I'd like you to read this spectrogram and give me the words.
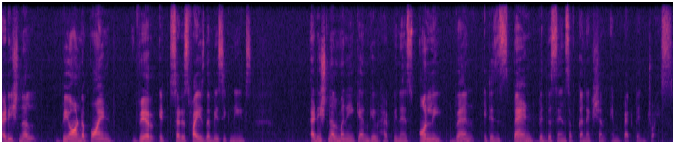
additional beyond a point where it satisfies the basic needs additional money can give happiness only when it is spent with the sense of connection, impact and choice.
